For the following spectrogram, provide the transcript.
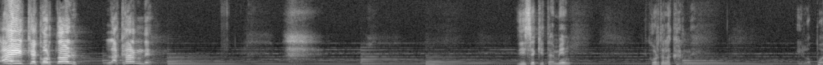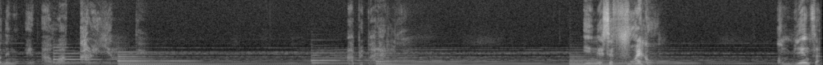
hay que cortar la carne. Dice que también cortan la carne y lo ponen en agua caliente a prepararlo. Y en ese fuego comienza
